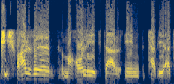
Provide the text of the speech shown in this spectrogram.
پیشفرز محالی در این طبیعت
